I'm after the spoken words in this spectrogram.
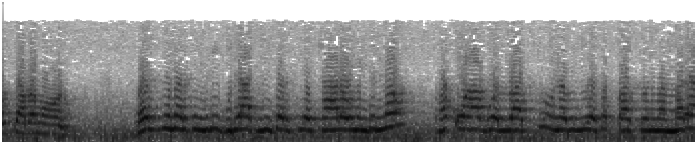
ውጊያ በመሆኑ በዚህ መልክ እንግዲህ ጉዳት ሊደርስ የቻለው ምንድን ነው ተቅዋ ጎሏችሁ ነብዩ የሰጧችሁን መመሪያ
